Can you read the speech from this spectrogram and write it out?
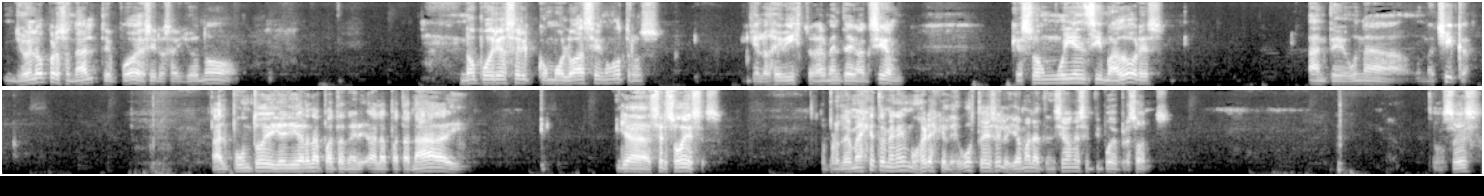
yo en lo personal te puedo decir, o sea, yo no, no podría ser como lo hacen otros, que los he visto realmente en acción, que son muy encimadores ante una, chica, al punto de ya llegar a la, a la patanada y ya hacer soeces. El problema es que también hay mujeres que les gusta eso y les llama la atención a ese tipo de personas. Entonces,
